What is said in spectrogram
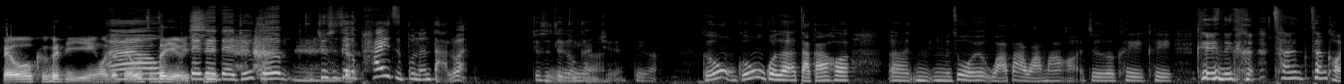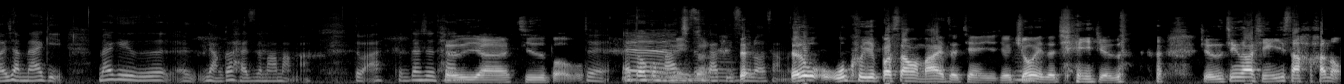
陪我看看电影，或者陪我做做游戏。对对对，就搿就是这个 拍子不能打乱，就是这种感觉。对个。搿我搿我觉着大家好，呃，你你们作为娃爸娃妈啊，就是可以可以可以那个参参考一下 Maggie，Maggie 是呃两个孩子的妈妈嘛，对吧？但但是她坚持跑步。对还到国外去参加比赛咯啥么但是我我可以拨生活妈一只建议，就教一只建议，就是、就是经常寻医生吓吓侬。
